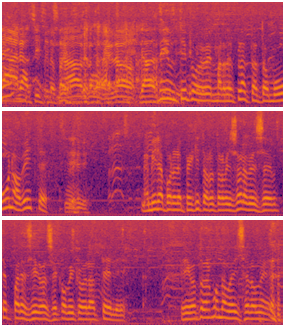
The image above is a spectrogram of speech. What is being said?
no, no, sí se lo pagué. No, ¿cómo que no? A mí un tipo de Mar del Plata tomó uno, ¿viste? Me mira por el espejito retrovisor y me dice, ¿usted es parecido a ese cómico de la tele? Le digo, todo el mundo me dice lo mismo.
